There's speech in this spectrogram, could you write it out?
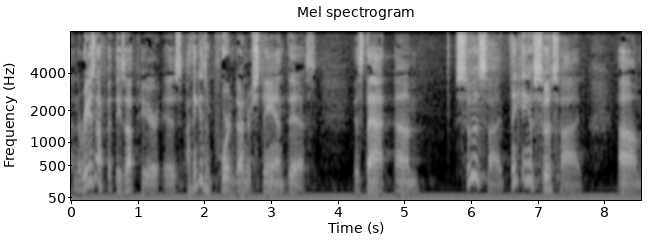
And the reason I put these up here is I think it's important to understand this is that um, suicide, thinking of suicide, um,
